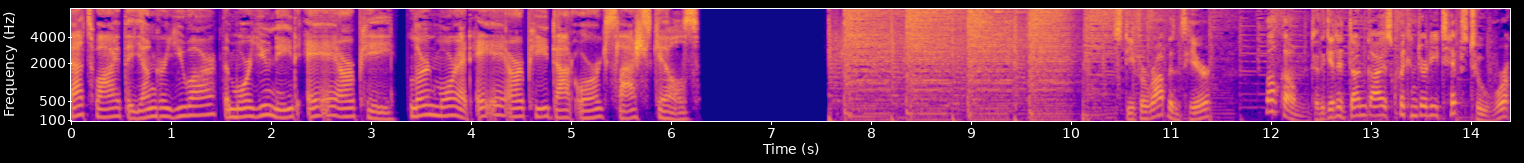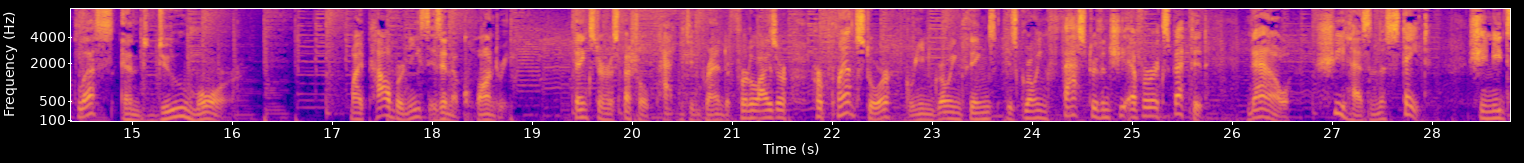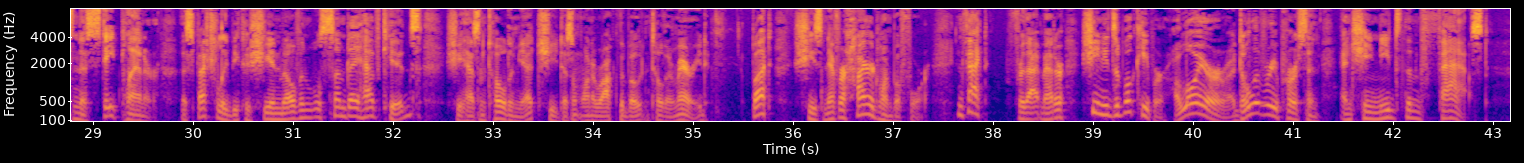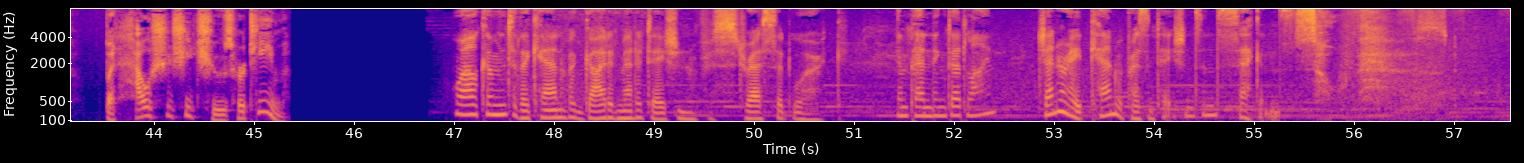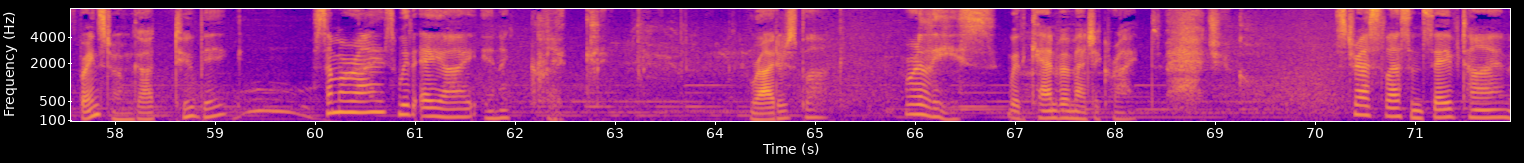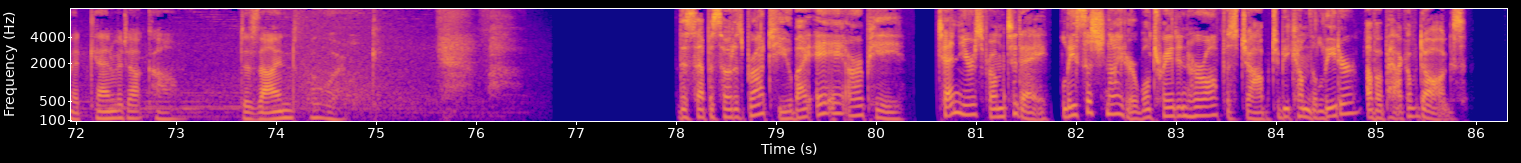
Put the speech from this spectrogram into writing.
That's why the younger you are, the more you need AARP. Learn more at aarp.org/skills. Steve Robbins here. Welcome to the Get It Done Guys quick and dirty tips to work less and do more. My pal Bernice is in a quandary. Thanks to her special patented brand of fertilizer, her plant store, Green Growing Things, is growing faster than she ever expected. Now, she has an estate. She needs an estate planner, especially because she and Melvin will someday have kids. She hasn't told him yet. She doesn't want to rock the boat until they're married. But she's never hired one before. In fact, for that matter, she needs a bookkeeper, a lawyer, a delivery person, and she needs them fast. But how should she choose her team? Welcome to the Canva guided meditation for stress at work. Impending deadline? Generate Canva presentations in seconds. So fast. Brainstorm got too big? Summarize with AI in a click. Click, click. Writer's block? Release with Canva Magic Write. Magical. Stress less and save time at canva.com. Designed for work. Canva. This episode is brought to you by AARP. Ten years from today, Lisa Schneider will trade in her office job to become the leader of a pack of dogs.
